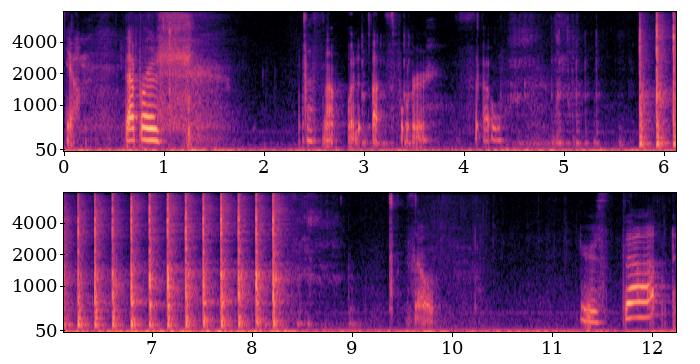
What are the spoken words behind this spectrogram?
Yeah, that brush, that's not what that's for, so. So here's that.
